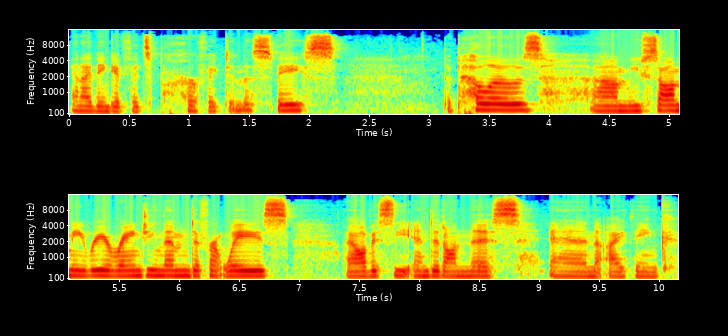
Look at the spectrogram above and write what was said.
and I think it fits perfect in this space. The pillows, um, you saw me rearranging them different ways. I obviously ended on this, and I think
